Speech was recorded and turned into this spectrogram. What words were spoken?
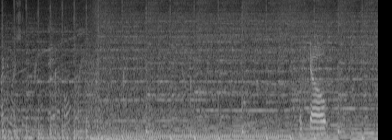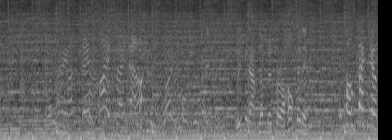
reckon I should bring Dana both ways. let's go. Very unfair fight right now. We've been outnumbered for a hot minute. Impulse, back me up.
